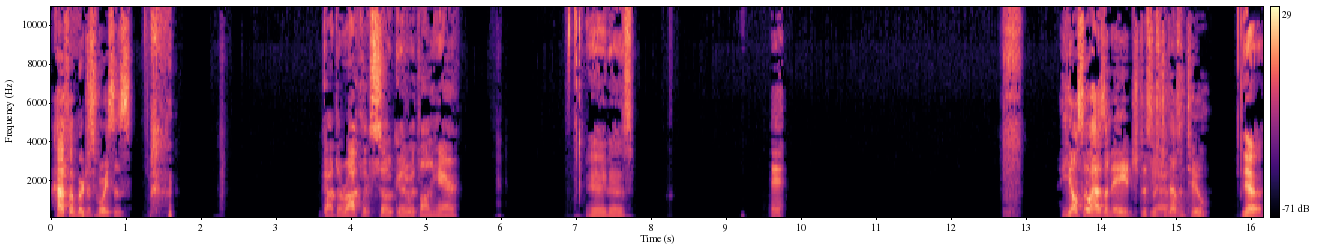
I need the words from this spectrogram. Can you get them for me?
Half of them are just voices. God, The Rock looks so good with long hair. Yeah, he does. Eh. He also hasn't aged. This was 2002. Yeah.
